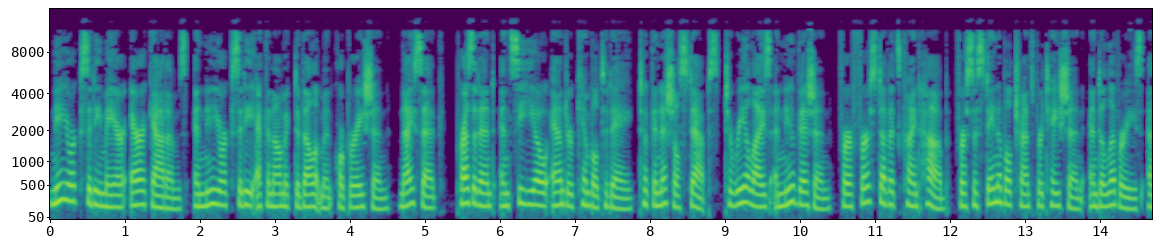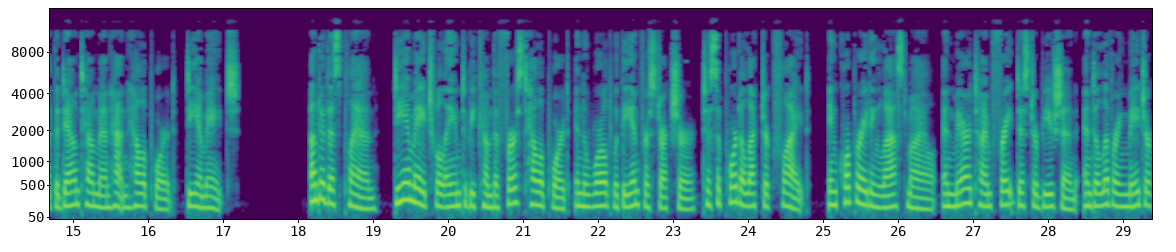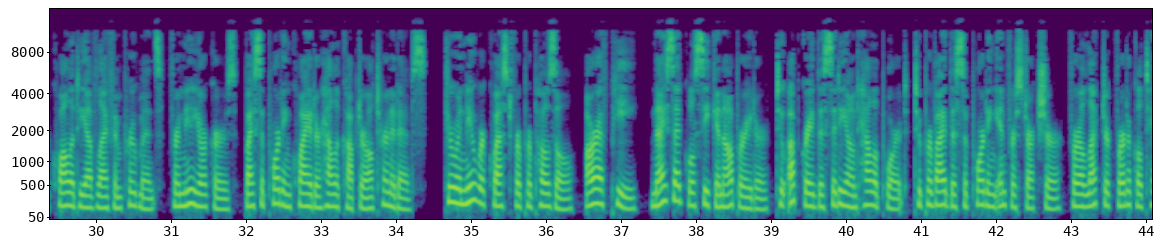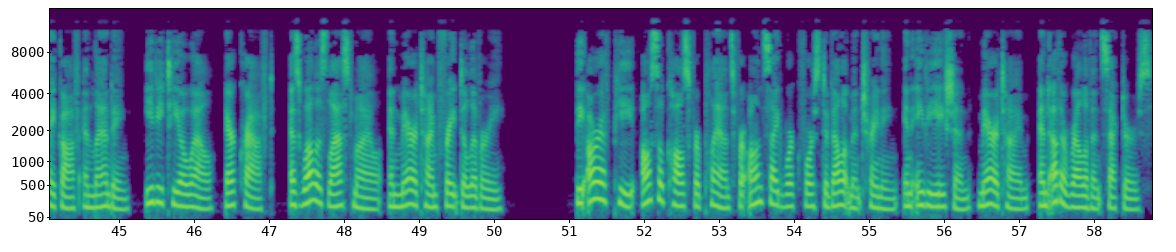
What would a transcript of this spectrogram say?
New York City Mayor Eric Adams and New York City Economic Development Corporation, NYCEDC, President and CEO Andrew Kimball today took initial steps to realize a new vision for a first-of-its-kind hub for sustainable transportation and deliveries at the downtown Manhattan Heliport, DMH. Under this plan, DMH will aim to become the first heliport in the world with the infrastructure to support electric flight, incorporating last mile and maritime freight distribution and delivering major quality of life improvements for New Yorkers by supporting quieter helicopter alternatives. Through a new request for proposal, RFP, NYCEDC will seek an operator to upgrade the city-owned heliport to provide the supporting infrastructure for electric vertical takeoff and landing, EVTOL, aircraft, as well as last mile and maritime freight delivery. The RFP also calls for plans for on-site workforce development training in aviation, maritime, and other relevant sectors.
